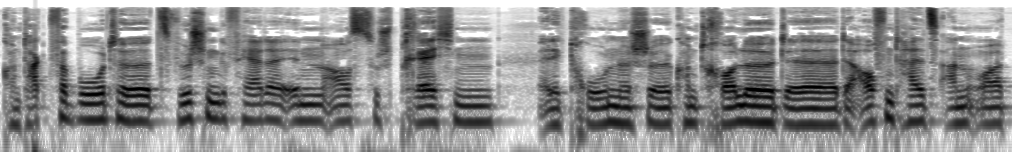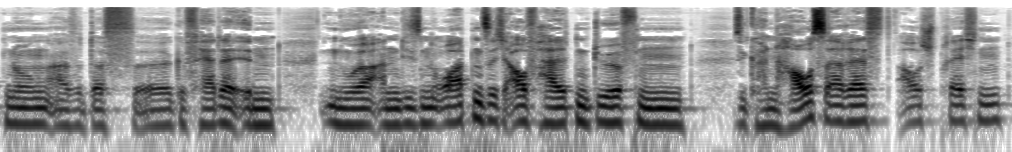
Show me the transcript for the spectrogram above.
Kontaktverbote zwischen GefährderInnen auszusprechen, elektronische Kontrolle der, der Aufenthaltsanordnung, also dass äh, GefährderInnen nur an diesen Orten sich aufhalten dürfen. Sie können Hausarrest aussprechen.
